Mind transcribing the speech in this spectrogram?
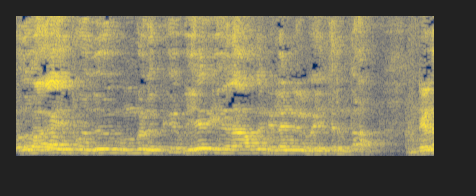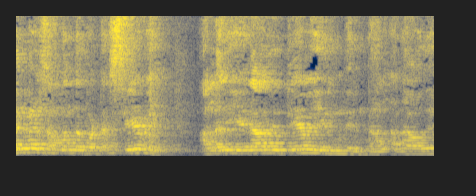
பொதுவாக இப்பொழுது உங்களுக்கு வேறு ஏதாவது நிலங்கள் வைத்து நிலங்கள் சம்பந்தப்பட்ட சேவை அல்லது ஏதாவது தேவை இருந்திருந்தால் அதாவது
